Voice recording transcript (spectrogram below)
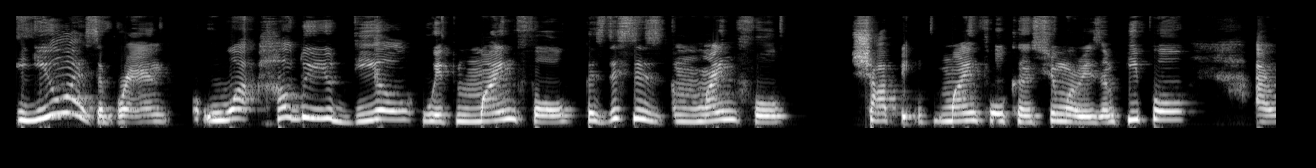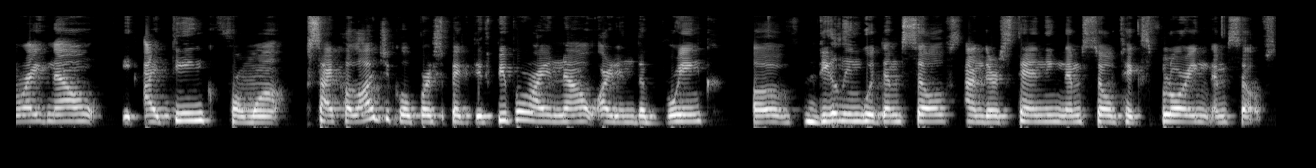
you as a brand, what how do you deal with mindful because this is mindful shopping, mindful consumerism. People are right now, I think from a psychological perspective, people right now are in the brink of dealing with themselves, understanding themselves, exploring themselves.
